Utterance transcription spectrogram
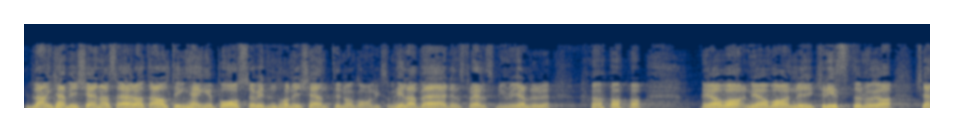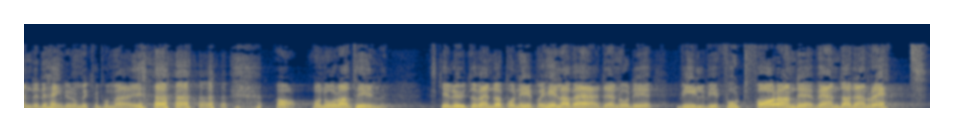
Ibland kan vi känna så här att allting hänger på oss. Jag vet inte, har ni känt det någon gång? Liksom hela världens frälsning, nu gäller det. när, jag var, när jag var nykristen och jag kände det hängde nog mycket på mig. ja, och några till. Vi skulle ut och vända upp och ner på hela världen och det vill vi fortfarande, vända den rätt.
